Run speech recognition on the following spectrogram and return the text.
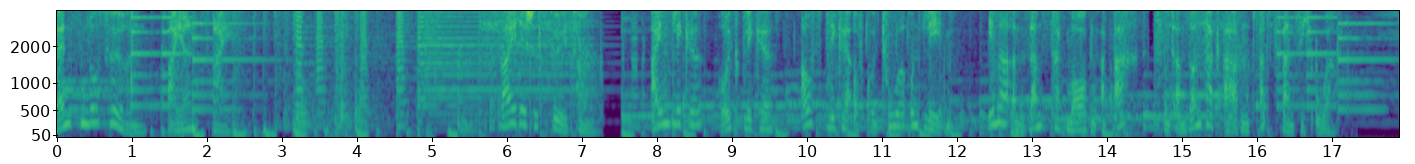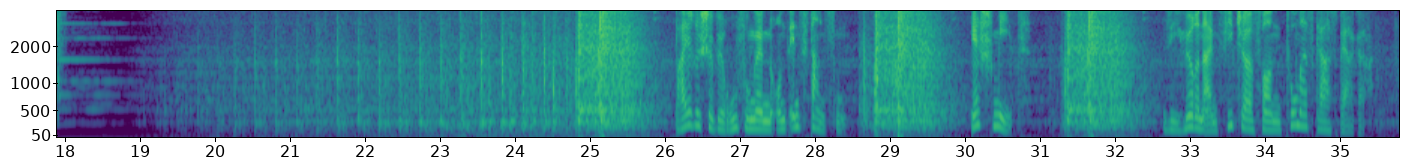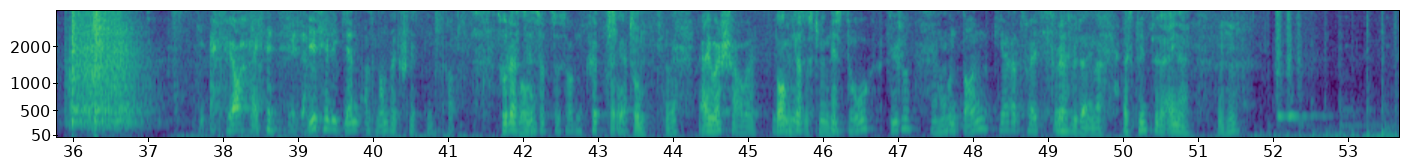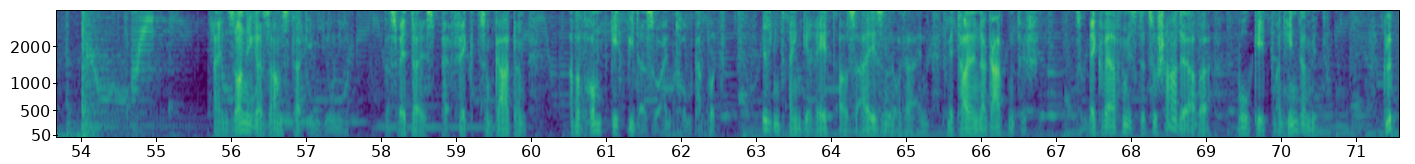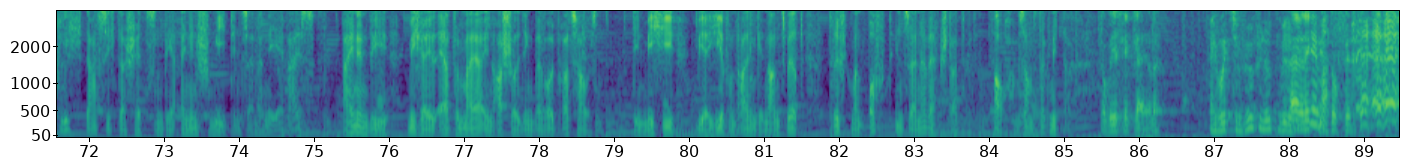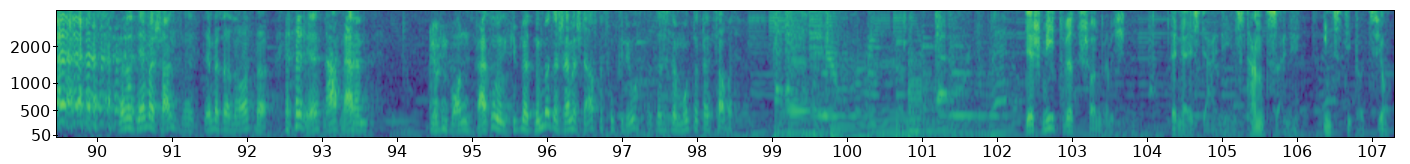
Grenzenlos hören, Bayern 2. Bayerisches Feuilleton. Einblicke, Rückblicke, Ausblicke auf Kultur und Leben. Immer am Samstagmorgen ab 8 und am Sonntagabend ab 20 Uhr. Bayerische Berufungen und Instanzen. Der Schmied. Sie hören ein Feature von Thomas Grasberger. Ja, das hätte ich gern auseinandergeschnitten gehabt. So dass Warum? das sozusagen kürzer wird. Ja. ja, ich weiß schon, aber das ist, ist es geschnitten. Bistro, Tischl mhm. und dann kehrt halt. Es gewinnt wieder einer. Es gewinnt wieder einer. Mhm. Ein sonniger Samstag im Juni. Das Wetter ist perfekt zum Garteln, aber prompt geht wieder so ein Trumm kaputt. Irgendein Gerät aus Eisen oder ein metallener Gartentisch. Zum Wegwerfen ist er zu schade, aber wo geht man hin damit? Glücklich darf sich da schätzen, wer einen Schmied in seiner Nähe weiß. Einen wie Michael Ertelmeier in Aschholding bei Wolfratshausen. Den Michi, wie er hier von allen genannt wird, trifft man oft in seiner Werkstatt, auch am Samstagmittag. Aber jetzt nicht gleich, oder? Ich wollte es in fünf Minuten wieder ah, mitnehmen. Leck mich doch fit. ja, dann der mal schauen, der mal es auseinander. Okay? Nein, Nein. Ähm, irgendwann. Na du, gib mir eine Nummer, dann schreiben wir schnell auf der Funke die dass es am Montag gleich zaubert. Der Schmied wird schon richten, denn er ist ja eine Instanz, eine Institution.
